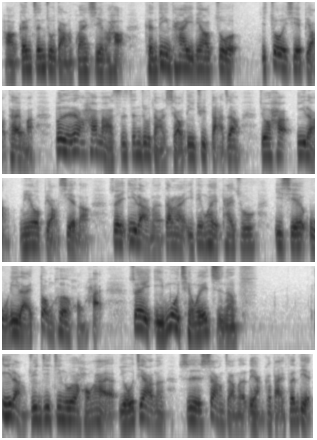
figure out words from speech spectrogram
好跟真主党的关系很好，肯定他一定要做。做一些表态嘛，不能让哈马斯真主党小弟去打仗，就哈伊朗没有表现哦，所以伊朗呢，当然一定会派出一些武力来恫吓红海。所以以目前为止呢，伊朗军机进入了红海，油价呢是上涨了两个百分点，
